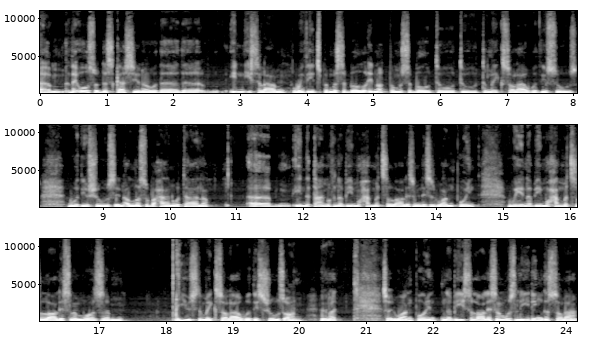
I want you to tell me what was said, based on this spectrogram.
um, they also discuss, you know, the, the in Islam whether it's permissible or not permissible to, to, to make salah with your shoes, with your shoes. And Allah subhanahu wa ta'ala um, in the time of Nabi Muhammad sallallahu alaihi wasallam, this is one point where Nabi Muhammad sallallahu alaihi wasallam was um, he used to make salah with his shoes on, know. So at one point, Nabi Sallallahu was leading the salah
